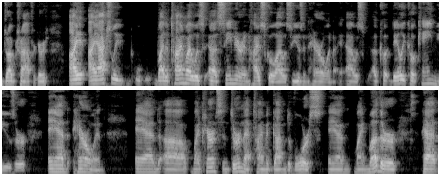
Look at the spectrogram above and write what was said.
drug traffickers. I I actually by the time I was a senior in high school, I was using heroin. I was a co- daily cocaine user and heroin. And uh, my parents during that time had gotten divorced, and my mother had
